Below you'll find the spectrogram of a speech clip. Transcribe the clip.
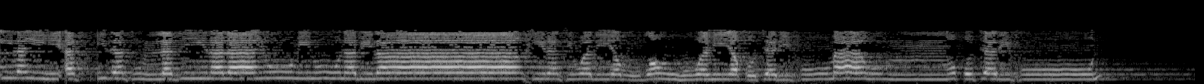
إليه أفئذة الذين لا يؤمنون بالآخرة وليرضوه وليقترفوا ما هم مقترفون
